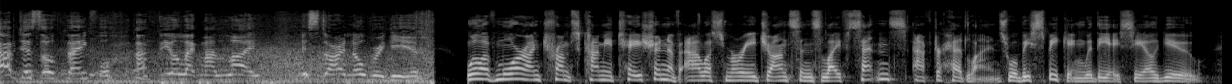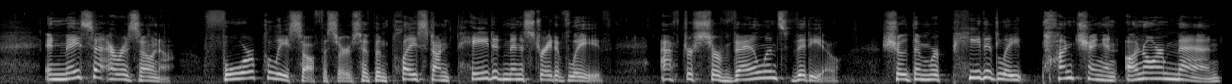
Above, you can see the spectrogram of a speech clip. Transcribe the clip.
I'm just so thankful. I feel like my life is starting over again. We'll have more on Trump's commutation of Alice Marie Johnson's life sentence after headlines. We'll be speaking with the ACLU. In Mesa, Arizona, four police officers have been placed on paid administrative leave after surveillance video showed them repeatedly punching an unarmed man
